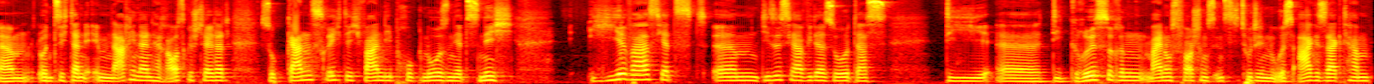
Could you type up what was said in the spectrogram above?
Ähm, und sich dann im Nachhinein herausgestellt hat, so ganz richtig waren die Prognosen jetzt nicht. Hier war es jetzt ähm, dieses Jahr wieder so, dass die, äh, die größeren Meinungsforschungsinstitute in den USA gesagt haben,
